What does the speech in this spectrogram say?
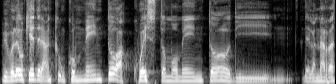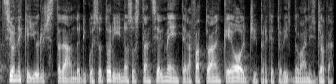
vi volevo chiedere anche un commento a questo momento di, della narrazione che Juric sta dando di questo Torino, sostanzialmente l'ha fatto anche oggi perché Tor- domani si gioca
